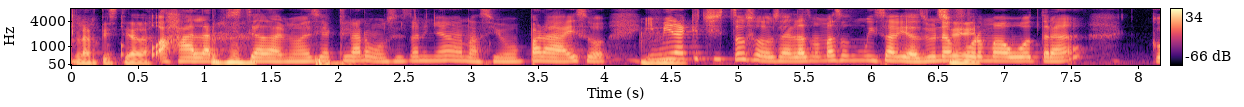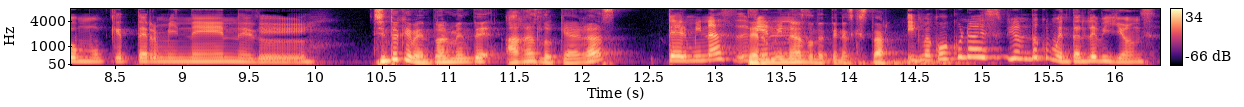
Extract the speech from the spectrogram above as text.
La artisteada. ajá, la artisteada. mi mamá decía, claro, esta niña nació para eso. Y mira qué chistoso, o sea, las mamás son muy sabias. De una forma u otra, como que terminé en el... Siento que eventualmente hagas lo que hagas. Terminas... Terminas donde tenías que estar. Y me acuerdo que una vez vi un documental de Beyoncé,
